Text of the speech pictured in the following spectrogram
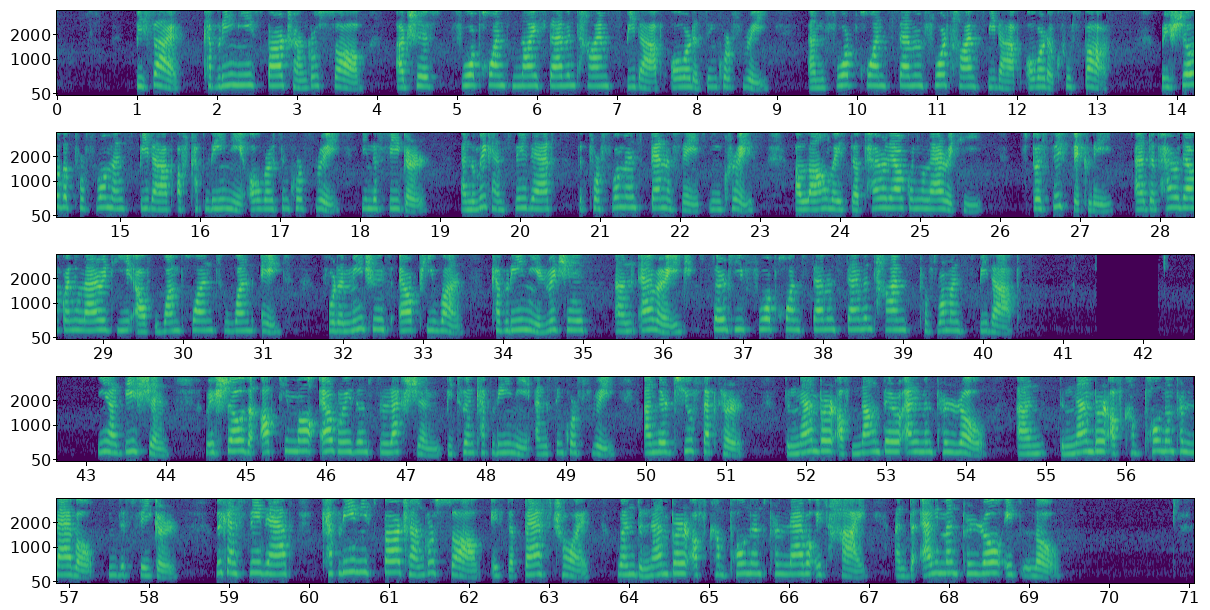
Besides, Capellini bar triangle solve achieves 4.97 times speedup over the Synchro free and 4.74 times speedup over the cuSPARSE. We show the performance speedup of Capellini over Synchro free in the figure, and we can see that the performance benefits increase along with the parallel granularity, specifically at the parallel granularity of 1.18 for the matrix LP1, Capellini reaches an average 34.77 times performance speedup. In addition, we show the optimal algorithm selection between Capellini and Synchro free under two factors the number of non-zero elements per row, and the number of components per level in this figure, we can see that Capellini sparse triangle solve is the best choice when the number of components per level is high and the element per row is low.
